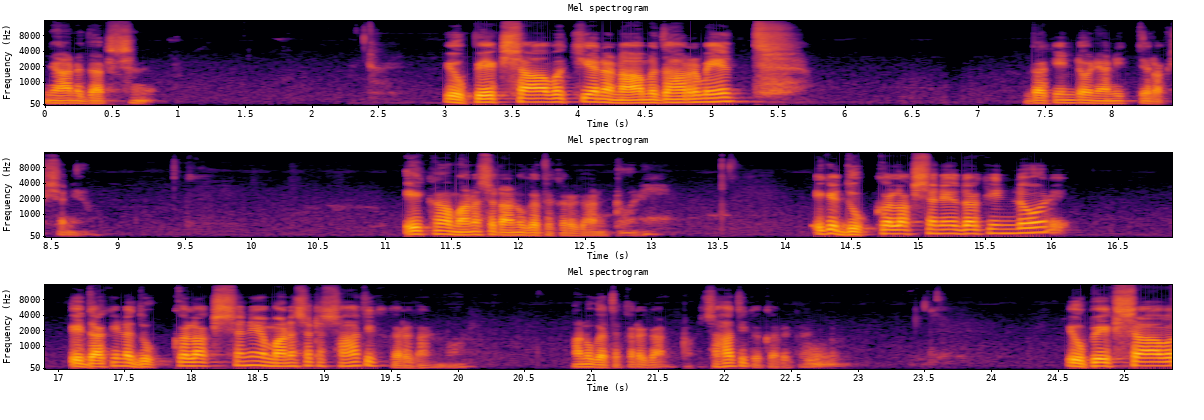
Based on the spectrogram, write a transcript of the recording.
ඥාන දර්ශනය. ඒ උපේක්ෂාව කියන නාම ධර්මයේත් දකින්න ඕනේ අනිත්‍ය ලක්ෂණය. ඒක මනසට අනුගත කර ගන්න ඕනේ. ඒකේ දුක්ඛ ලක්ෂණය දකින්න ඕනේ. ඒ දකින්න දුක්ඛ ලක්ෂණය මනසට සාතික කර ගන්න ඕනේ. අනුගත කර ගන්න ඕනේ. සාතික කර ගන්න. ඒ උපේක්ෂාව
